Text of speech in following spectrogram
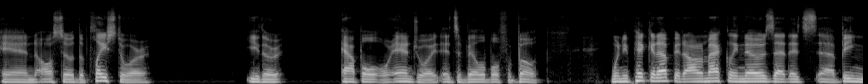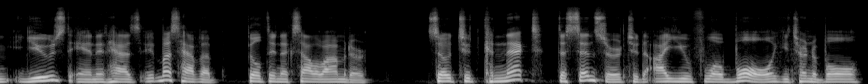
and also the Play Store, either Apple or Android. It's available for both. When you pick it up, it automatically knows that it's uh, being used and it has it must have a built-in accelerometer. So to connect the sensor to the iUFlow bowl, you turn the bowl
